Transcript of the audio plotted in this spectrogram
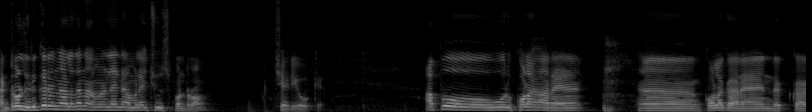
கண்ட்ரோல் இருக்கிறதுனால தான் நம்மளே நம்மளே சூஸ் பண்ணுறோம் சரி ஓகே அப்போது ஒரு கொலகாரன் ஆஹ், இந்த க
